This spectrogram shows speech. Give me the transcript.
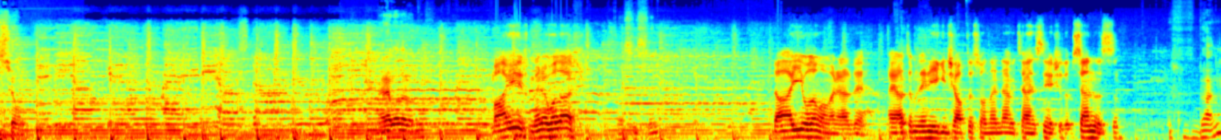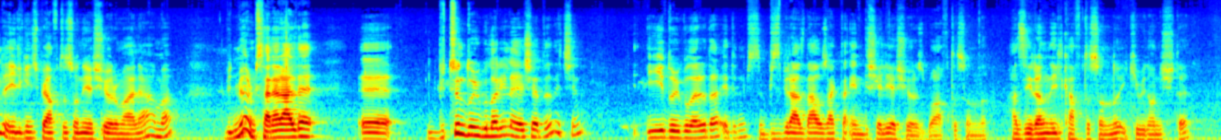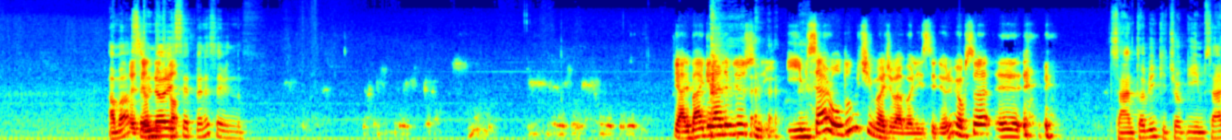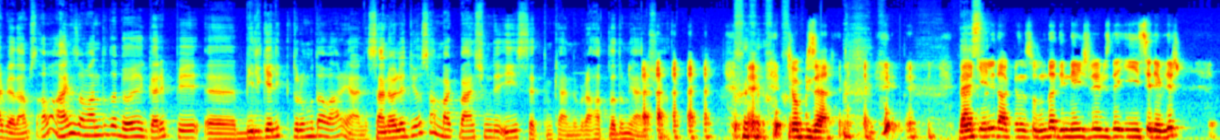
Adaptasyon Merhabalar Onur. Mahir merhabalar. Nasılsın? Daha iyi olamam herhalde. Hayatımın en ilginç hafta sonlarından bir tanesini yaşadım. Sen nasılsın? Ben de ilginç bir hafta sonu yaşıyorum hala ama bilmiyorum sen herhalde e, bütün duygularıyla yaşadığın için iyi duyguları da edinmişsin. Biz biraz daha uzaktan endişeli yaşıyoruz bu hafta sonunu. Haziran'ın ilk hafta sonunu 2013'te. Ama Haziran'ın senin öyle hissetmene sevindim. Yani ben genelde biliyorsun iyimser olduğum için mi acaba böyle hissediyorum? Yoksa e, Sen tabii ki çok iyimser bir adamsın ama aynı zamanda da böyle garip bir e, bilgelik durumu da var yani. Sen öyle diyorsan bak ben şimdi iyi hissettim kendimi, rahatladım yani şu an. çok güzel. Belki 50 dakikanın sonunda dinleyicilerimiz de iyi hissedebilir.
